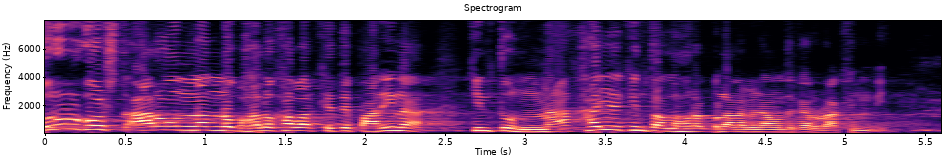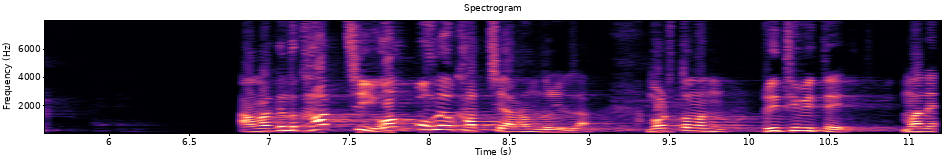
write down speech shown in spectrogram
গরুর গোস্ত আরও অন্যান্য ভালো খাবার খেতে পারি না, কিন্তু না খাইয়ে কিন্তু আল্লাহ রাবুল আলমিন আমাদের কারও রাখেননি। আমরা কিন্তু খাচ্ছি, অল্প হলেও খাচ্ছি, আলহামদুলিল্লাহ। বর্তমান পৃথিবীতে মানে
